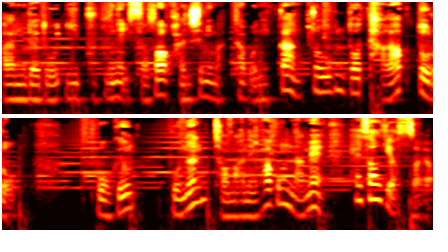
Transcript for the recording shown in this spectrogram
아무래도 이 부분에 있어서 관심이 많다 보니까 조금 더 다각도로 보는 저만의 화공남의 해석이었어요.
